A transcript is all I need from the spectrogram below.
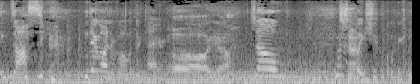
exhausting. they're wonderful, but they're tiring. Oh yeah. So, we're not So- quite sure what we're gonna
